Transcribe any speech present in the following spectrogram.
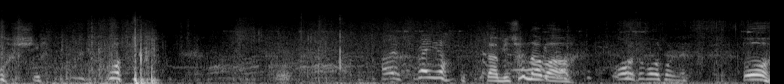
오씨. 우와. 아유, 수라이요. 나 미쳤나봐. 어, 또 먹었네. 오.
